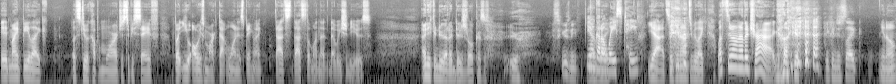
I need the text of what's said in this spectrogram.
it might be like let's do a couple more just to be safe, but you always mark that one as being like that's that's the one that that we should use. And you can do that in digital cuz you excuse me. You don't gotta like- waste tape. Yeah, it's like you don't have to be like, let's do another track. like you can just like, you know,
